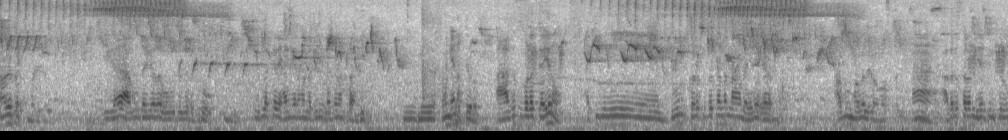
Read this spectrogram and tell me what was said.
ನಾವೇ ಖರ್ಚು ಮಾಡಿದೆವು. ಈಗ ಆಗುದಾಗ್ಯದ ಹೋಗುದಾಗ್ಯದ ಬಿಡು. ಇರ್ಲಕ್ಕರೆ ಹಂಗೆ ಮಾಡ್ಲಕ್ಕ ಲಗ್ನ ಅಂತ ಆಗಿ ನೀವು ಏನು? ಹೇಳು ಆಗದ ಬಳಕ ಏನು? ಆಕಿ ನೀ ದೂರ ಕಳಿಸ್ಬೇಕಂದ್ರೆ ನಾವು ಧೈರ್ಯ ಹೇಳ್ತೀವಿ ಅದು ಮೊದಲು ಹೇಳ್ಬೋದು ಹಾಂ ಅದ್ರ ಸಲ ಹೇಳ್ತೀನಿ ಕೇಳು.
